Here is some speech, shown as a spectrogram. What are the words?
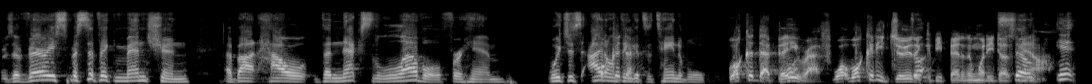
there's a very specific mention about how the next level for him, which is I What don't think that- it's attainable. What could that be, Well- Raf? What what could he do So- that could be better than what he does so now? In,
